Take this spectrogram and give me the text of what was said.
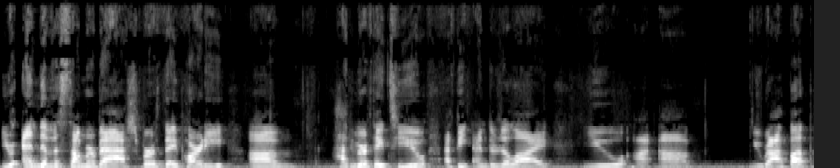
your end of the summer bash birthday party. Um, happy birthday to you at the end of July. You uh, uh, you wrap up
